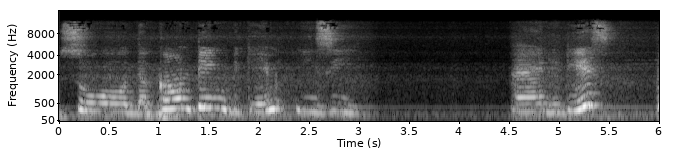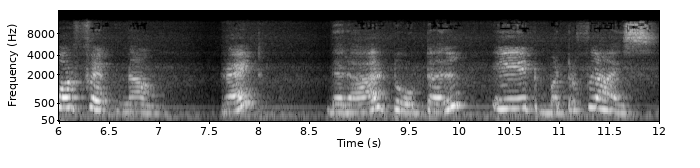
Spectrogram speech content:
so the counting became easy. And it is perfect now, right? There are total 8 butterflies.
